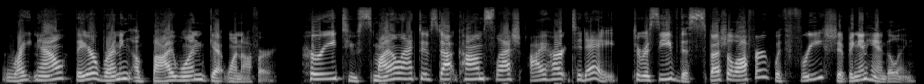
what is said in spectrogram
Right now, they are running a buy one, get one offer. Hurry to smileactives.com slash iHeart today to receive this special offer with free shipping and handling.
